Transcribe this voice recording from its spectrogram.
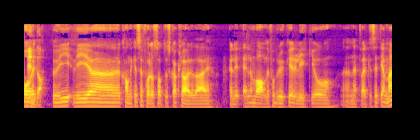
Og enda. vi, vi eh, kan ikke se for oss at du skal klare deg Eller, eller en vanlig forbruker liker jo eh, nettverket sitt hjemme.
